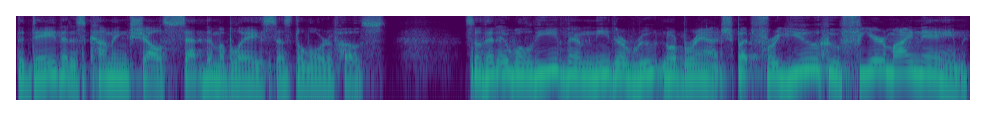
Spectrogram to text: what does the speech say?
The day that is coming shall set them ablaze, says the Lord of hosts, so that it will leave them neither root nor branch. But for you who fear my name,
